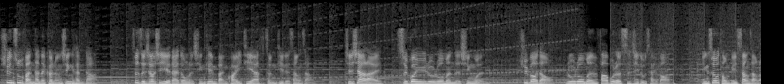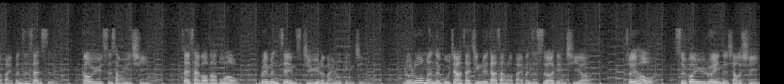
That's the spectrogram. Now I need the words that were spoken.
迅速反弹的可能性很大。这则消息也带动了芯片板块 ETF 整体的上涨。接下来是关于 Lululemon 的新闻。据报道，Lululemon 发布了四季度财报，营收同比上涨了百分之三十，高于市场预期。在财报发布后，Raymond James 给予了买入评级，Lululemon 的股价在今日大涨了百分之十二点七二。最后是关于瑞银的消息。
